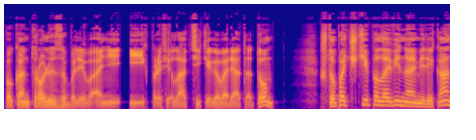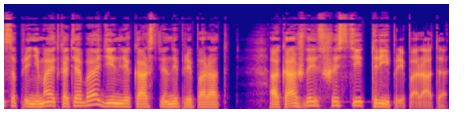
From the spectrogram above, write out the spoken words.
по контролю заболеваний и их профилактике говорят о том, что почти половина американцев принимает хотя бы один лекарственный препарат, а каждый из шести – три препарата.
